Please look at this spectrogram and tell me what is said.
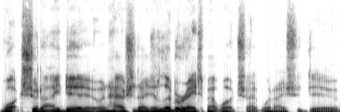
what should I do and how should I deliberate about what should, what I should do,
